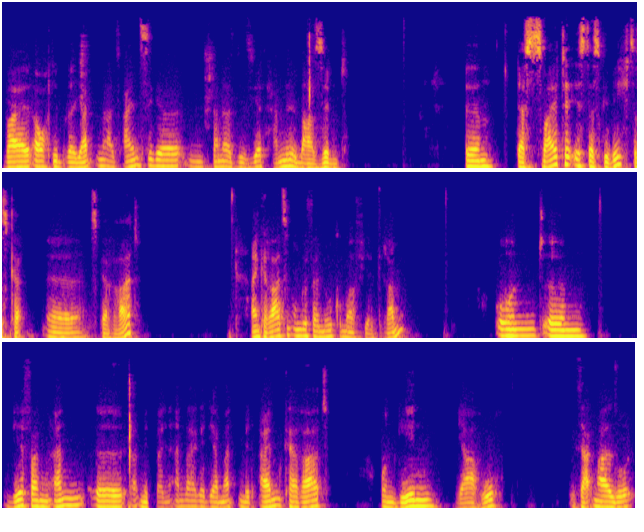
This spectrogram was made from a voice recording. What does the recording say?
weil auch die Brillanten als einzige standardisiert handelbar sind. Ähm, das zweite ist das Gewicht, das, Ka äh, das Karat. Ein Karat sind ungefähr 0,4 Gramm. Und ähm, wir fangen an äh, mit bei den Anlagediamanten mit einem Karat und gehen ja hoch. Ich sag mal so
